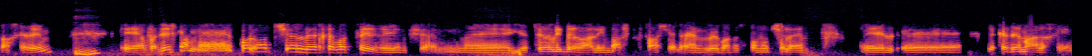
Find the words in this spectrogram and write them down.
ואחרים. אבל יש גם קולות של חבר'ה צעירים שהם יותר ליברליים בהשקפה שלהם ובנכונות שלהם לקדם מהלכים.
